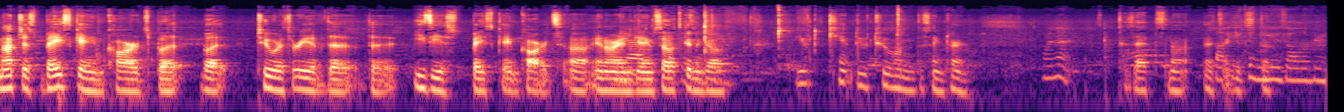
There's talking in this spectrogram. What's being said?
not just base game cards, but but two or three of the, the easiest base game cards uh, in our end game. So it's going to go. You can't do two on the same turn Why not? because that's not that's Thought you can use all of your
